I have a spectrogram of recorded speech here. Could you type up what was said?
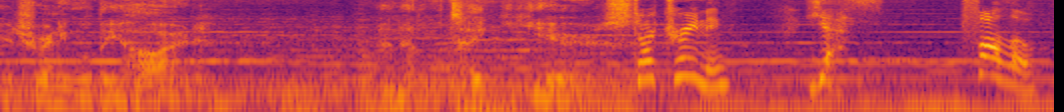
Your training will be hard, and it'll take years. Start training? Yes. Follow.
